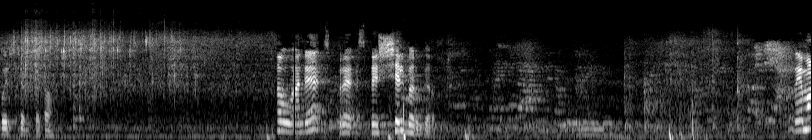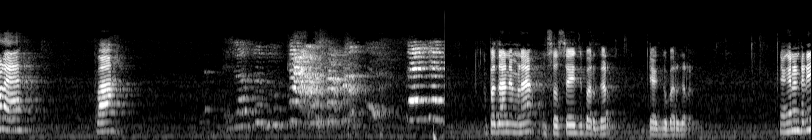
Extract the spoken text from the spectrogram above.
പൊരിച്ചെടുക്കട്ടോ പൊരിച്ചെടുക്കാം കേട്ടോ സ്പെഷ്യൽ ബർഗർ റേമോളെ വാ. അപ്പോൾ അതാണ് നമ്മളെ സൊസേജ് ബർഗർ എഗ് ബർഗർ എങ്ങനെയുണ്ടടി?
